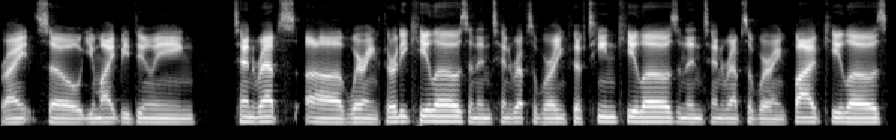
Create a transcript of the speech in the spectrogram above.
right? So you might be doing 10 reps of wearing 30 kilos, and then 10 reps of wearing 15 kilos, and then 10 reps of wearing 5 kilos.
